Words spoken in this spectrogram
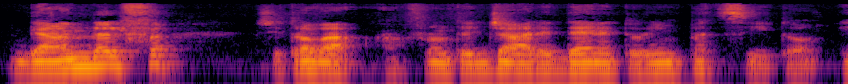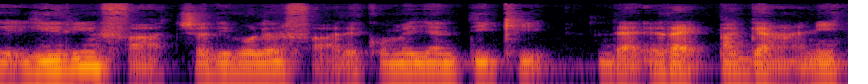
Gandalf si trova a fronteggiare Denethor impazzito e gli rinfaccia di voler fare come gli antichi re pagani.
